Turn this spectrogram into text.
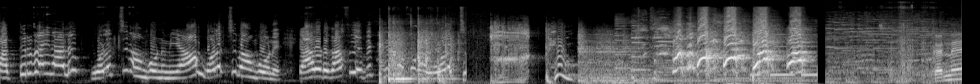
பத்து ரூபாய்னாலும் உழைச்சு வாங்கணுமியா உழைச்சு வாங்கணும் யாரோட காசு எது திரும்ப உழைச்சு கண்ணு.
